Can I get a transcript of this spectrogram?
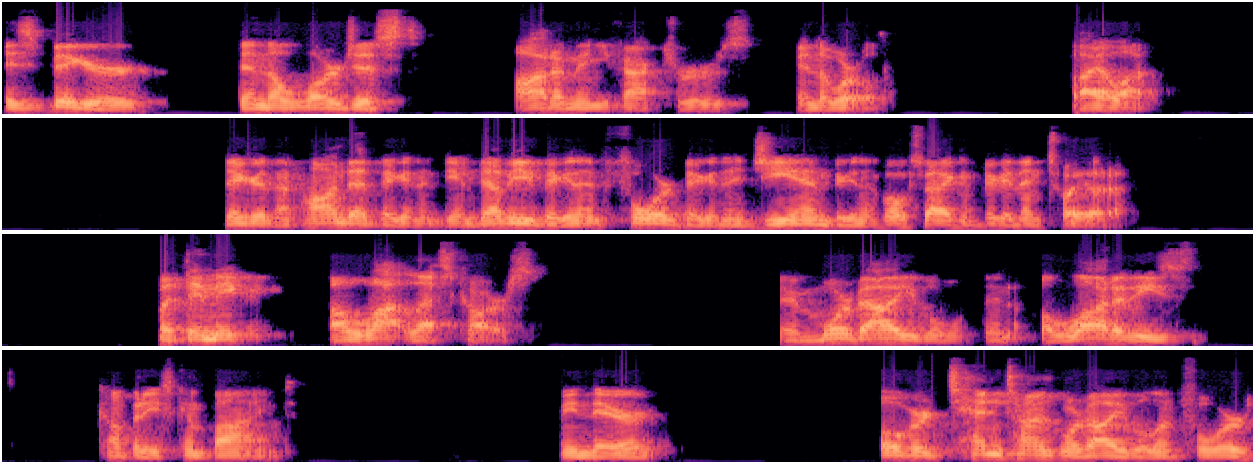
is bigger than the largest auto manufacturers in the world by a lot. Bigger than Honda, bigger than BMW, bigger than Ford, bigger than GM, bigger than Volkswagen, bigger than Toyota. But they make a lot less cars. They're more valuable than a lot of these companies combined. I mean, they're over 10 times more valuable than Ford,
